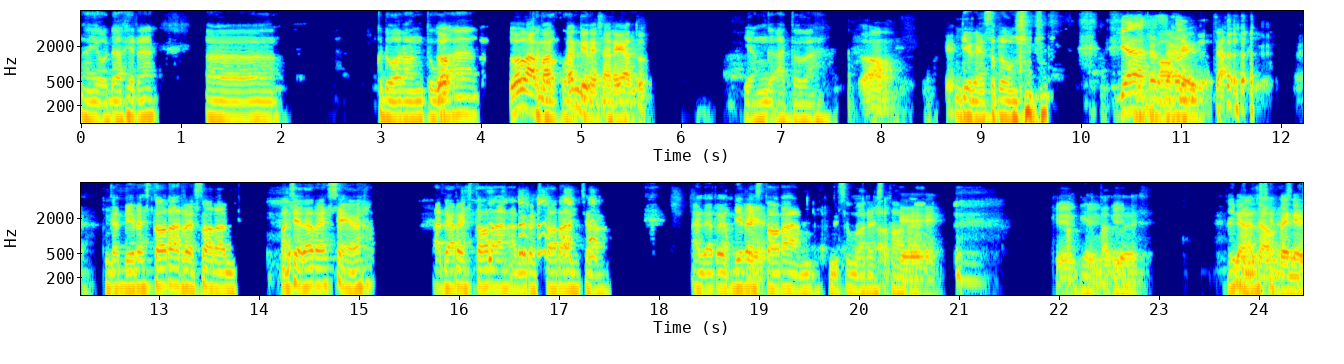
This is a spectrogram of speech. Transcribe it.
Nah ya udah akhirnya uh, kedua orang tua lo, lo lama kan di rest area tuh? Ya enggak atau lah. Oh, okay. Di restroom. Ya, gitu, okay. enggak di restoran, restoran. Masih ada resnya ya. Ada restoran, ada restoran, coba ada okay. di restoran di sebuah restoran. Oke. Okay. Oke, okay, okay, bagus. Tapi jangan sampai nih,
